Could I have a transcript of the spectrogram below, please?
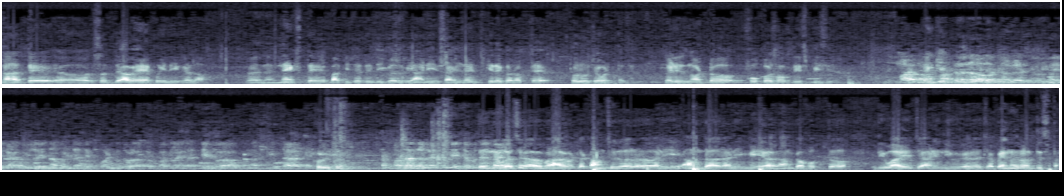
ना ना ते अ, सद्या हांवें हें पयलीं केलां. नेक्स्ट ते बाकीचे ते लिगल बी आनी सायडलायन कितें करप ते ठरोवचें पडटलें. That is not the focus of this PC Thank you. नगरसेवक जे काय उलयना म्हणटा ते नगरसेवक हांवें म्हटलं कावन्सिलर आणि आमदार आणि मेयर आमकां फक्त दिवाळीच्या आणि न्यू इयराच्या बॅनरार दिसता?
